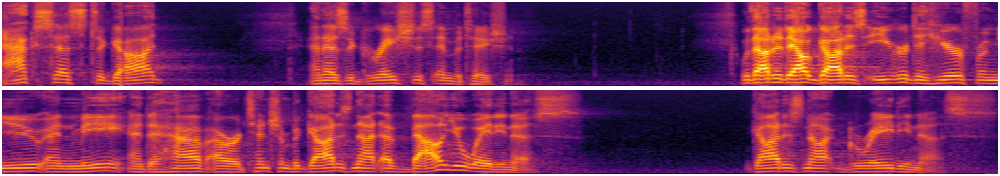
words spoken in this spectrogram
access to God, and as a gracious invitation. Without a doubt, God is eager to hear from you and me and to have our attention, but God is not evaluating us. God is not grading us.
